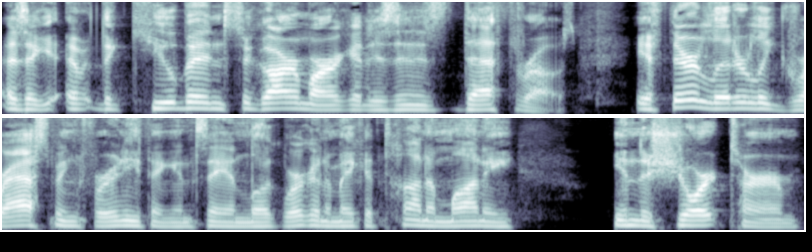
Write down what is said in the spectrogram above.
as a uh, the Cuban cigar market is in its death throes. If they're literally grasping for anything and saying, "Look, we're going to make a ton of money in the short term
